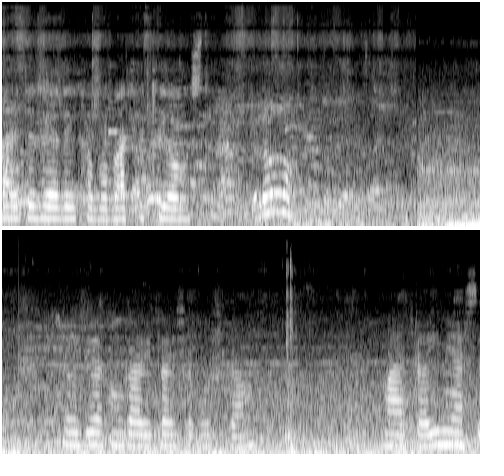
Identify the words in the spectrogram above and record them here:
বাড়িতে যেয়ে দেখাবো, বাকি কি অবস্থা? এই যে এখন গাড়িটা এসে বসলাম। মা একটা ই নিয়ে আসছে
